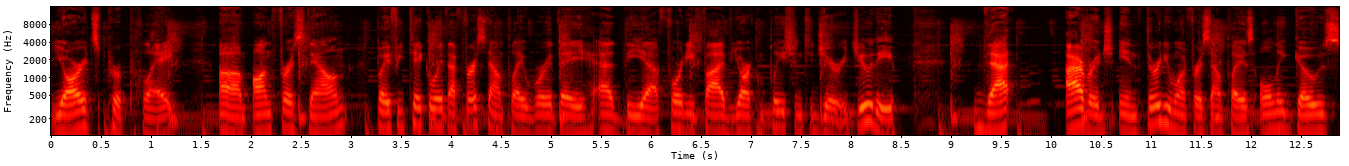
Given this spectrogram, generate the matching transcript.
yards per play um, on first down but if you take away that first down play where they had the uh, 45 yard completion to Jerry Jeudy that average in 31 first down plays only goes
